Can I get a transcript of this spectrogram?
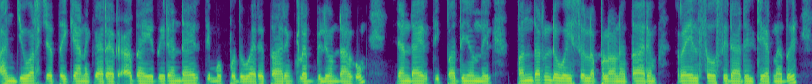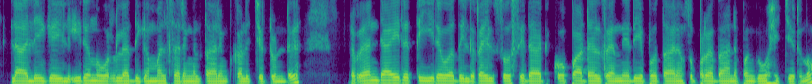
അഞ്ചു വർഷത്തേക്കാണ് കരാർ. അതായത് രണ്ടായിരത്തി മുപ്പത് വരെ താരം ക്ലബിലുണ്ടാകും രണ്ടായിരത്തി പതിനൊന്നിൽ പന്ത്രണ്ട് വയസ്സുള്ളപ്പോഴാണ് താരം റയൽ സോസിഡാഡിൽ ചേർന്നത്. ലാലിഗയിൽ ഇരുന്നൂറിലധികം മത്സരങ്ങൾ താരം കളിച്ചിട്ടുണ്ട്. രണ്ടായിരത്തി ഇരുപതിൽ Real Sociedad Copa del Rey നേടിയപ്പോൾ താരം സുപ്രധാന പങ്ക് വഹിച്ചിരുന്നു.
